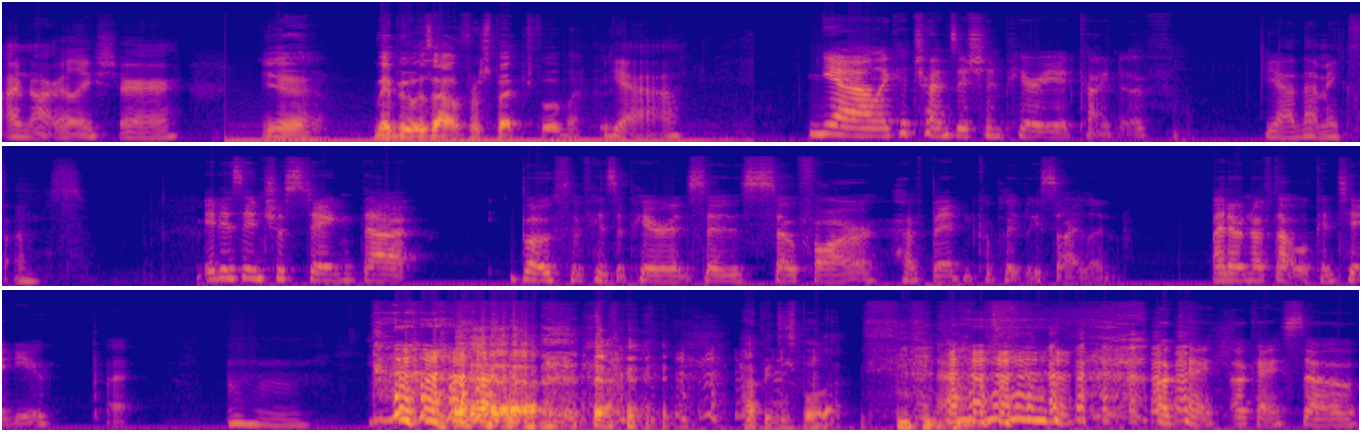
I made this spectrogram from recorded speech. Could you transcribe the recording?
I'm not really sure. Yeah. Maybe it was out of respect for Mako. Yeah. Yeah, like a transition period, kind of. Yeah, that makes sense. It is interesting that both of his appearances so far have been completely silent. I don't know if that will continue, but. Mm-hmm. Happy to spoil that. okay, okay, so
